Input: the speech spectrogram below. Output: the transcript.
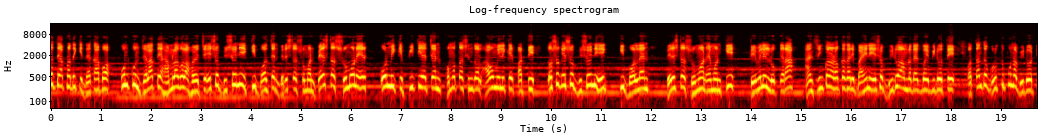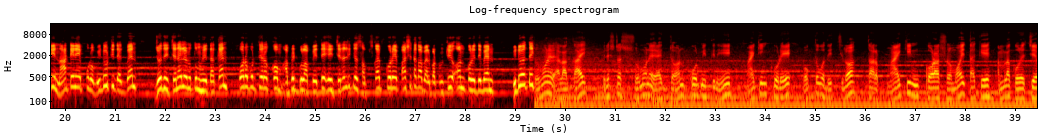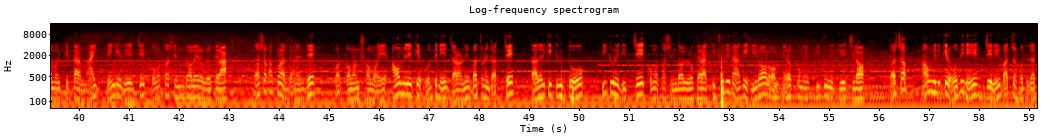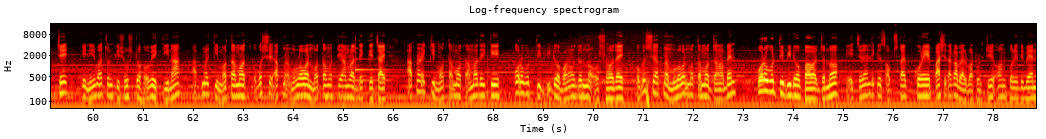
ভিডিওতে আপনাদেরকে দেখাবো কোন কোন জেলাতে হামলা গলা হয়েছে। এসব বিষয় নিয়ে কি বলছেন ব্যারিস্টার সুমন? ব্যারিস্টার সুমনের কর্মীকে পিটিয়েছেন ক্ষমতাসীন দল আওয়ামী লীগের প্রার্থী। দর্শক, এসব বিষয় নিয়ে কি বললেন ব্যারিস্টার সুমন? এমনকি ফ্যামিলির লোকেরা আইন শৃঙ্খলা রক্ষাকারী বাহিনী, এসব ভিডিও আমরা দেখব এই ভিডিওতে। অত্যন্ত গুরুত্বপূর্ণ ভিডিওটি না টেনে পুরো ভিডিওটি দেখবেন। যদি চ্যানেলে নতুন হয়ে থাকেন, পরবর্তী এরকম আপডেটগুলো পেতে এই চ্যানেলটিকে সাবস্ক্রাইব করে পাশে থাকা বেল বাটনটি অন করে দিবেন। ভিডিওতে সুমনের এলাকায় ব্যারিস্টার সুমনের একজন কর্মী তিনি মাইকিং করে বক্তব্য দিচ্ছিল। তার মাইকিং করার সময় তাকে হামলা করেছে, এমনকি তার মাইক ভেঙে দিয়েছে ক্ষমতাসীন দলের লোকেরা। দর্শক, আপনারা জানেন যে বর্তমান সময়ে আওয়ামী লীগের অধীনে যারা নির্বাচনে যাচ্ছে, তাদেরকে কিন্তু পিটুনি দিচ্ছে ক্ষমতাসীন দল লোকেরা। কিছুদিন আগে হিরো আলম এরকমই পিটুনি গিয়েছিল দর্শক আওয়ামী লীগের অধীনে যে নির্বাচন হতে যাচ্ছে, এই নির্বাচন কি সুষ্ঠু হবে কি না? আপনার কি মতামত? অবশ্যই আপনার মূল্যবান মতামতটি আমরা দেখতে চাই। আপনার একটি মতামত আমাদেরকে পরবর্তী ভিডিও বানানোর জন্য উৎসাহ দেয়। অবশ্যই আপনার মূল্যবান মতামত জানাবেন। পরবর্তী ভিডিও পাওয়ার জন্য এই চ্যানেলটিকে সাবস্ক্রাইব করে পাশে থাকা বেল বাটনটি অন করে দিবেন।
